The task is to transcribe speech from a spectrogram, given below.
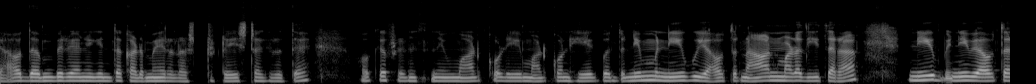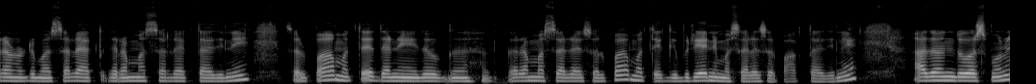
ಯಾವ ದಮ್ ಬಿರಿಯಾನಿಗಿಂತ ಕಡಿಮೆ ಇರೋಲ್ಲ, ಅಷ್ಟು ಟೇಸ್ಟಾಗಿರುತ್ತೆ ಓಕೆ ಫ್ರೆಂಡ್ಸ್, ನೀವು ಮಾಡ್ಕೊಳ್ಳಿ, ಮಾಡ್ಕೊಂಡು ಹೇಗೆ ಬಂತು, ನಿಮ್ಮ, ನೀವು ಯಾವ ಥರ, ನಾನು ಮಾಡೋದು ಈ ಥರ. ನೀವು ನೀವು ಯಾವ ಥರ ನೋಡಿರಿ, ಮಸಾಲೆ ಹಾಕ್ತಾ ಗರಂ ಮಸಾಲೆ ಹಾಕ್ತಾಯಿದ್ದೀನಿ ಸ್ವಲ್ಪ ಮತ್ತು ಧನಿ ಇದು ಗರಂ ಮಸಾಲೆ ಸ್ವಲ್ಪ ಮತ್ತು ಬಿರಿಯಾನಿ ಮಸಾಲೆ ಸ್ವಲ್ಪ ಹಾಕ್ತಾಯಿದ್ದೀನಿ ಅದೊಂದುವರೆ ಸ್ಪೂನು,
